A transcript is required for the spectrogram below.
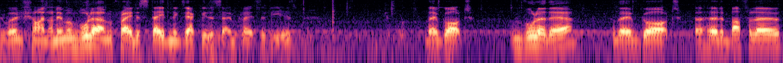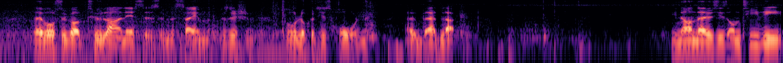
We won't shine on him. And Mvula, I'm afraid, has stayed in exactly the same place that he is. They've got Mvula there. They've got a herd of buffalo. They've also got two lionesses in the same position. Oh, look at his horn. Oh, bad luck. He now knows he's on TV,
